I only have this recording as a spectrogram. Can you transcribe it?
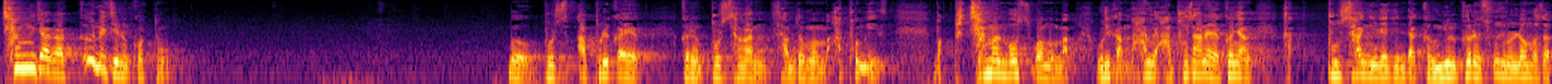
창자가 끊어지는 고통. 뭐, 불, 아프리카에 그런 불쌍한 사람들 보면 아픔이 막 비참한 모습 보면 막 우리가 마음이 아프잖아요. 그냥 불쌍히 여긴다, 긍휼 그런 수준을 넘어서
